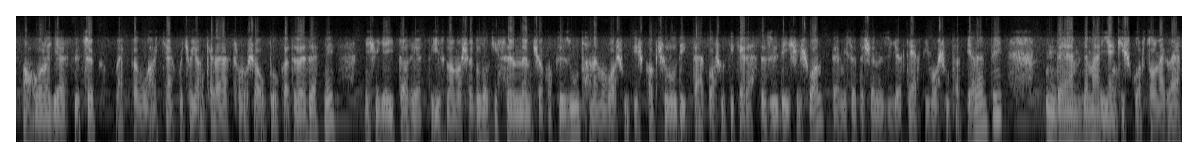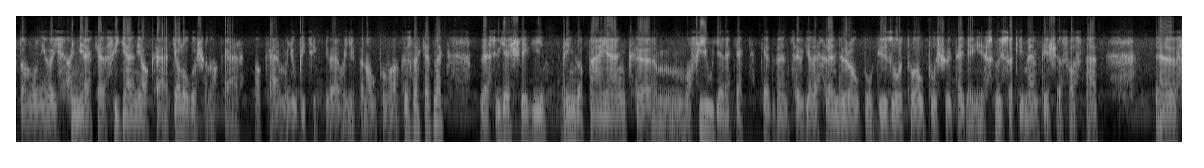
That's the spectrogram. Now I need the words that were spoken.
ahol a gyerkőcök megtanulhatják, hogy hogyan kell elektromos autókat vezetni, és ugye itt azért izgalmas a dolog, hiszen nem csak a közút, hanem a vasút is kapcsolódik, tehát vasúti kereszteződés is van. Természetesen ez ugye a kerti vasútat jelenti, de, de már ilyen kiskortól meg lehet tanulni, hogy, hogy mire kell figyelni, akár gyalogosan, akár, akár mondjuk biciklivel, vagy éppen autóval közlekednek. Lesz ügyességi bringapályánk, a fiú gyerekek kedvence, ugye lesz rendőrautó, tűzoltóautó, sőt egy egész műszaki mentéshez használt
